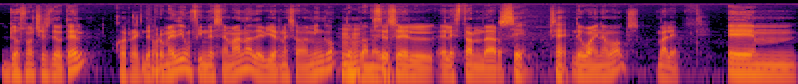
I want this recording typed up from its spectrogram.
dos noches de hotel, Correcto. de promedio, un fin de semana, de viernes a domingo. De Ujú. promedio. Este es el, el estándar Sí. Sí. de Winabox. Vale. Em,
